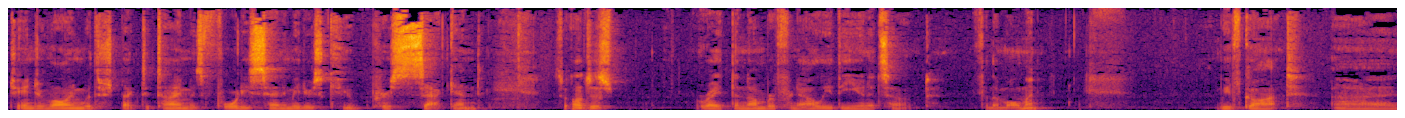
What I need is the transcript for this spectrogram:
Change in volume with respect to time is 40 centimeters cubed per second. So I'll just write the number for now, leave the units out for the moment. We've got uh,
